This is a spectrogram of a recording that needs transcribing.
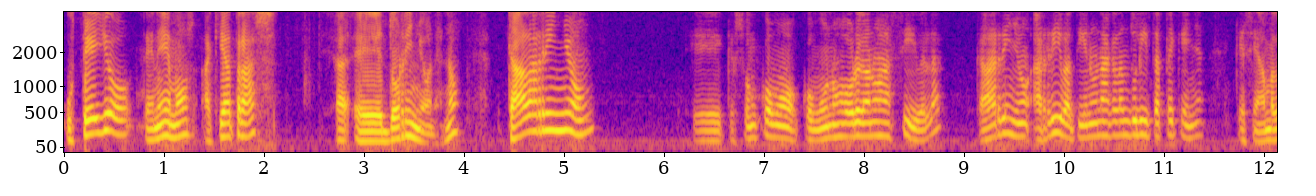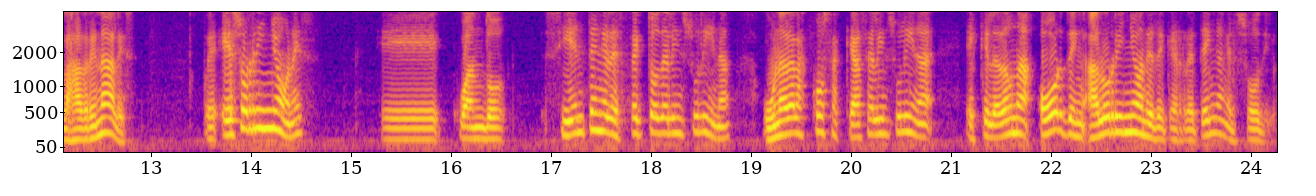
Usted y yo tenemos aquí atrás eh, dos riñones, ¿no? Cada riñón, eh, que son como, unos órganos así, ¿verdad? Cada riñón arriba tiene unas glandulitas pequeñas que se llaman las adrenales. Pues esos riñones, eh, cuando sienten el efecto de la insulina, una de las cosas que hace la insulina es que le da una orden a los riñones de que retengan el sodio.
